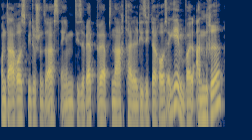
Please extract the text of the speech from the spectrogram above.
und daraus, wie du schon sagst, eben diese Wettbewerbsnachteile, die sich daraus ergeben, weil andere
